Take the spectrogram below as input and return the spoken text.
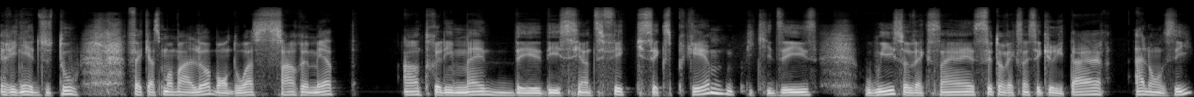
rien du tout. Fait qu'à ce moment-là, on doit s'en remettre entre les mains des, des scientifiques qui s'expriment puis qui disent oui, ce vaccin, c'est un vaccin sécuritaire, allons-y.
